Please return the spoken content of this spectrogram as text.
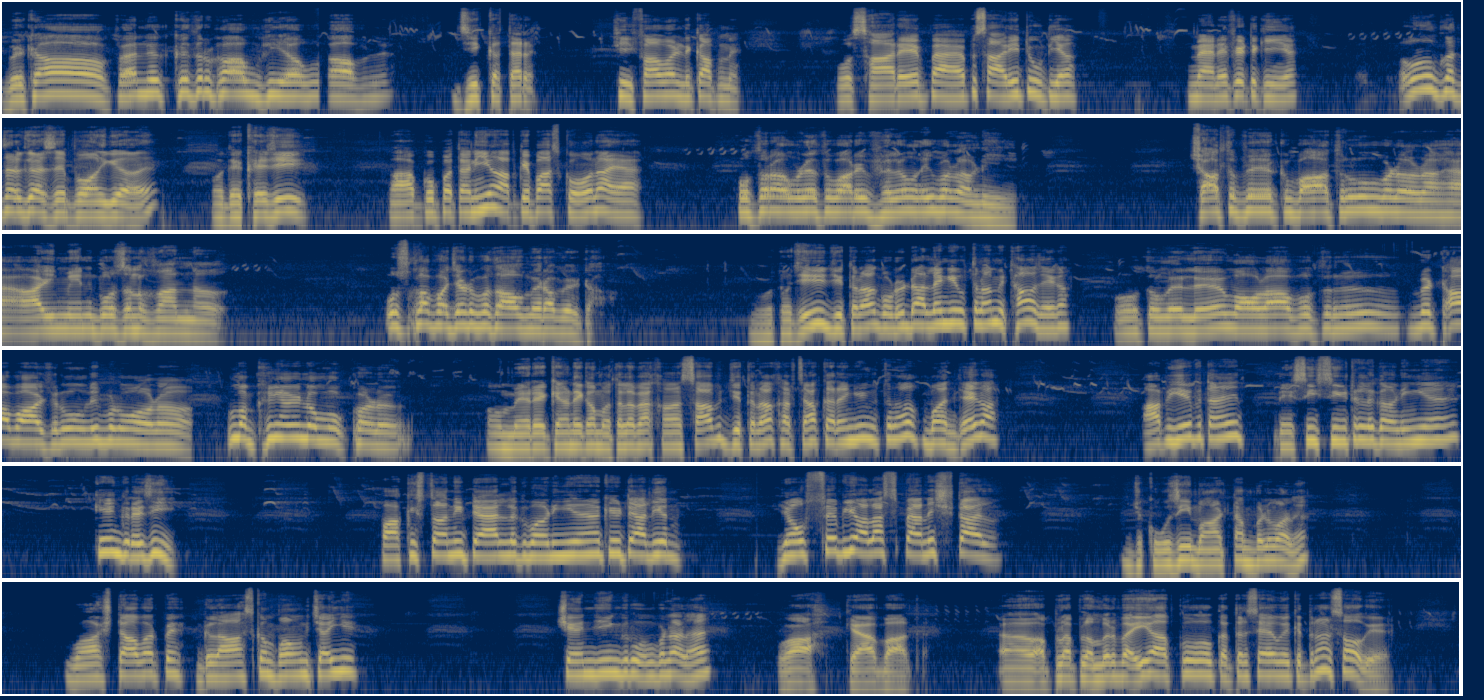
बेटा पहले किधर काम किया हुआ आपने? जी कतर फीफा वर्ल्ड कप में। वो सारे पैप सारी टूटियाँ मैंने फिट की हैं। वो कतर कैसे पहुँच गया है? वो देखे जी आपको पता नहीं है आपके पास कौन आया है। उतरा हमने तुम्हारी फ़िल्म नहीं बनानी। छत पे एक बाथरूम बनाना है आई मीन गोसल खाना। उसका बजट बताओ मेरा बेटा। वो तो जी जितना गुड़ डालेंगे उतना मीठा हो जाएगा। वो तो मेले मौला पुत्र मिठा वाशरूम नहीं बनवाना मक्खियाँ ही न मुक्कन। और मेरे कहने का मतलब है खान साहब जितना खर्चा करेंगे उतना बन जाएगा। आप ये बताएँ देसी सीट लगानी है कि अंग्रेज़ी? पाकिस्तानी टाइल लगवानी है कि इटालियन? या उससे भी आला Spanish tile? Jacuzzi bath tub बनवाना है। वॉश टावर पे ग्लास कंपाउंड चाहिए। चेंजिंग रूम बनाना है। वाह क्या बात है। अ, अपना प्लम्बर भाई आपको कतर से आए हुए कितना अर्सा हो गया?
